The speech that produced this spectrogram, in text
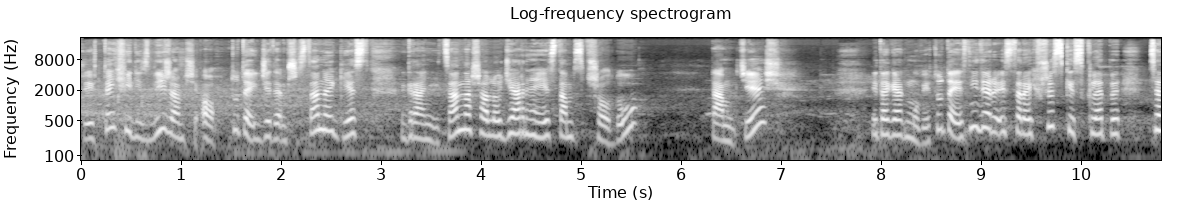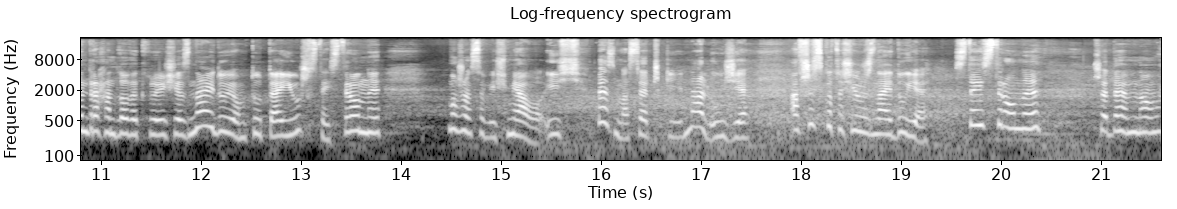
Czyli w tej chwili zbliżam się, o tutaj gdzie ten przystanek jest granica, nasza lodziarnia jest tam z przodu, tam gdzieś. I tak jak mówię, tutaj jest Niederösterreich, wszystkie sklepy, centra handlowe, które się znajdują tutaj już z tej strony, można sobie śmiało iść bez maseczki, na luzie, a wszystko, co się już znajduje z tej strony przede mną,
